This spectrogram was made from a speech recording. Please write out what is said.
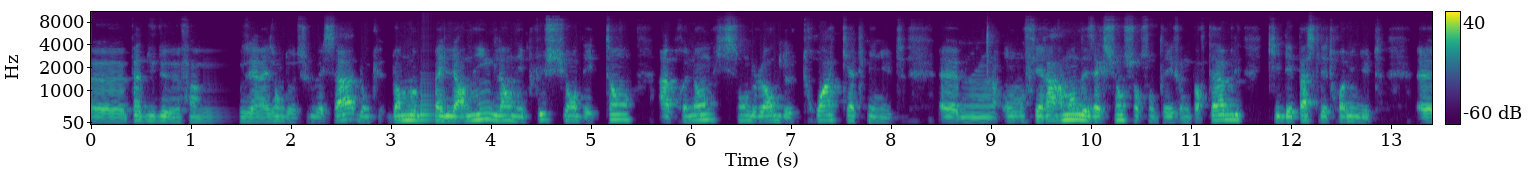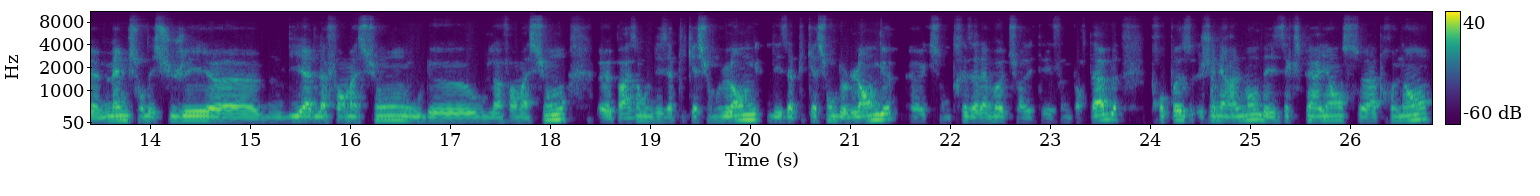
Euh, pas du, enfin, vous avez raison de soulever ça. Donc, dans le mobile learning, là, on est plus sur des temps apprenants qui sont de l'ordre de 3-4 minutes. Euh, on fait rarement des actions sur son téléphone portable qui dépassent les 3 minutes. Euh, même sur des sujets euh, liés à de la formation ou de, l'information, par exemple des applications de langue, des applications de langue qui sont très à la mode sur les téléphones portables, proposent généralement des expériences apprenants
